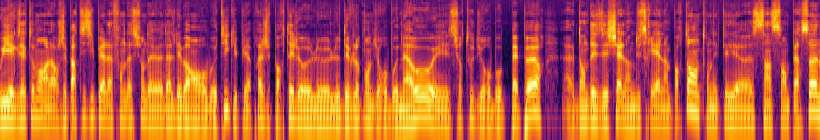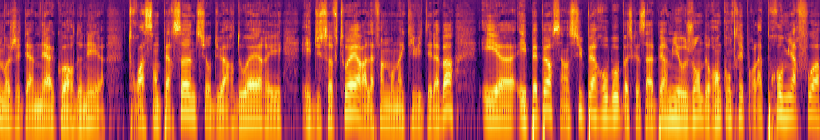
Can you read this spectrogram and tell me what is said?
Oui, exactement. Alors j'ai participé à la fondation d'Aldébaran Robotique et puis après j'ai porté le, développement du robot Nao et surtout du robot Pepper euh, dans des échelles industrielles importantes. On était 500 euh, personnes. Moi j'étais amené à coordonner 300 euh, personnes sur du hardware et, du software à la fin de mon activité là-bas. Et, Pepper c'est un super robot parce que ça a permis aux gens de rencontrer pour la première fois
